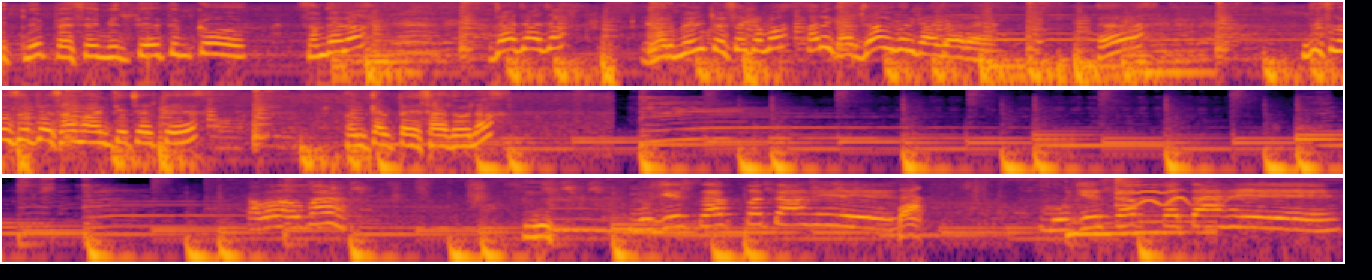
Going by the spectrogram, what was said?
कितने पैसे मिलते हैं तुमको? समझा ना? जा जा जा। घर में ही पैसे कमा। अरे घर जा उधर कहा जा रहा है? हैं? दूसरों से पैसा मांग के चलते हैं। अंकल पैसा दो ना। मुझे सब पता है। मुझे सब पता है।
